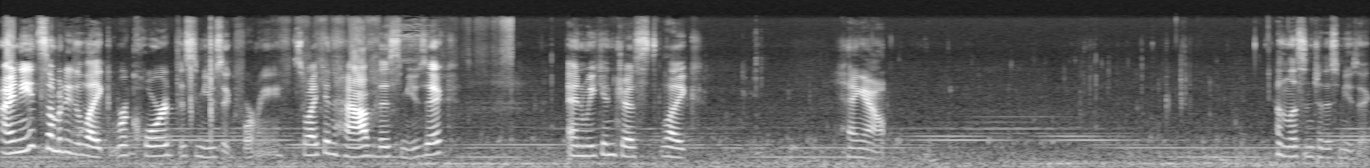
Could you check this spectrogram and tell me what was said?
I need somebody to like record this music for me so I can have this music and we can just like hang out and listen to this music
